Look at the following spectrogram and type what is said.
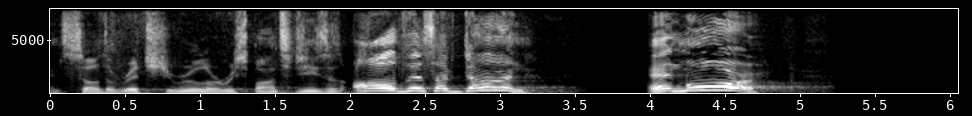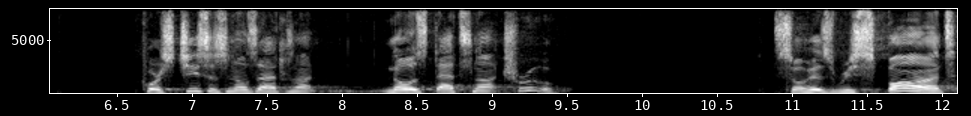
And so the rich ruler responds to Jesus All this I've done and more. Of course, Jesus knows that's not, knows that's not true. So his response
